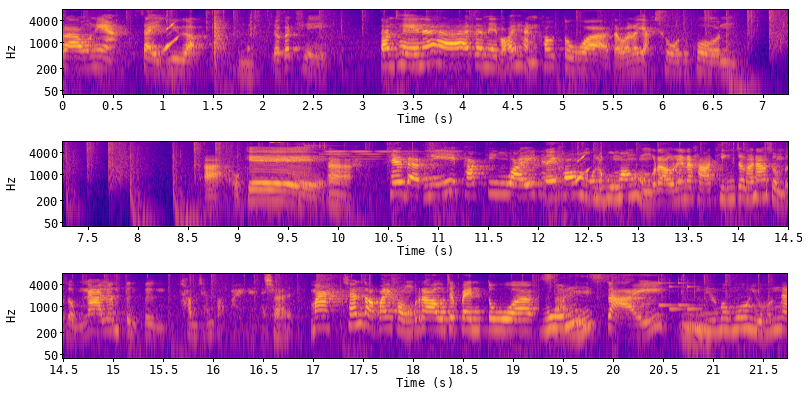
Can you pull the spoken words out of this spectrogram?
เราเนี่ยใส่เหยือกอืมแล้วก็เท ตอนเทนะคะอาจารย์เมย์บอกให้หันเข้าตัว แต่ว่าเราอยากโชว์ทุกคน อะโอเค อ่าเทแบบนี้พักทิ้งไว้ในห้องอุณหภูมิห้องของเราเนี่ยนะคะ ทิ้งจนกระทั่งส่วนผสมหน้าเริ่มตึงๆทำชั้นต่อไปได้เลยใช่ มาชั้นต่อไปของเราจะเป็นตัววุ้นใสอืมเนื้อมะม่วงอยู่ข้างใน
